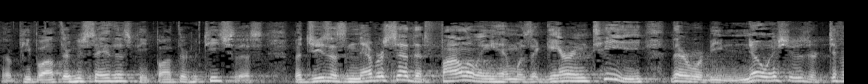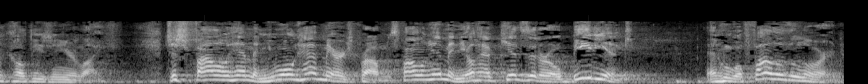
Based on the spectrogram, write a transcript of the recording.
there are people out there who say this, people out there who teach this, but Jesus never said that following him was a guarantee there would be no issues or difficulties in your life. Just follow him and you won't have marriage problems. Follow him and you'll have kids that are obedient and who will follow the Lord.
